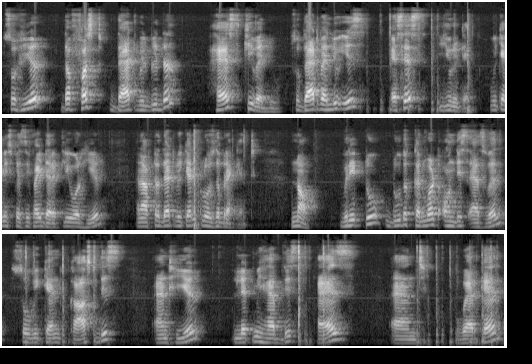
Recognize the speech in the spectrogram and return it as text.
So here the first that will be the hash key value. So that value is ss unitech we can specify directly over here and after that we can close the bracket. Now we need to do the convert on this as well. So we can cast this and here let me have this as and varchar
